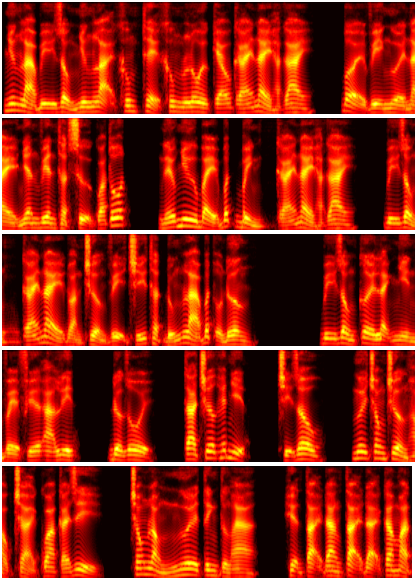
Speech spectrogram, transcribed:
nhưng là bị rồng nhưng lại không thể không lôi kéo cái này hạt gai, bởi vì người này nhân viên thật sự quá tốt, nếu như bày bất bình cái này hạt gai, bị rồng cái này đoàn trưởng vị trí thật đúng là bất ổn đương. Bị rồng cười lạnh nhìn về phía Alip, được rồi, ta trước hết nhịn, chị dâu, ngươi trong trường học trải qua cái gì, trong lòng ngươi tinh tường à, hiện tại đang tại đại ca mặt,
